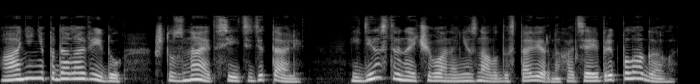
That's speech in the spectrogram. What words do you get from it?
А Аня не подала виду, что знает все эти детали. Единственное, чего она не знала достоверно, хотя и предполагала,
